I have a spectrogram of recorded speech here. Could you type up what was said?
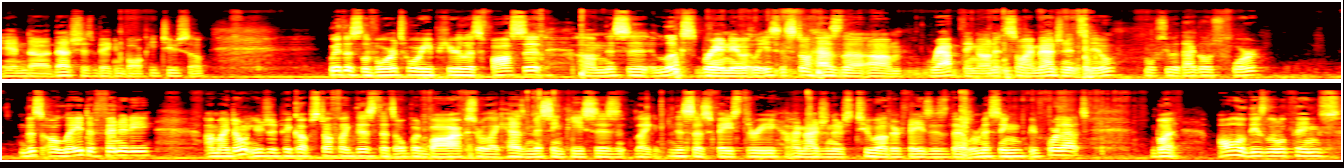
And uh, that's just big and bulky too, so. With this Laboratory Peerless faucet, um, this is, looks brand new at least. It still has the um, wrap thing on it, so I imagine it's new. We'll see what that goes for. This Olay Definity Um, I don't usually pick up stuff like this that's open box or like has missing pieces. Like this says phase three. I imagine there's two other phases that were missing before that. But all of these little things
